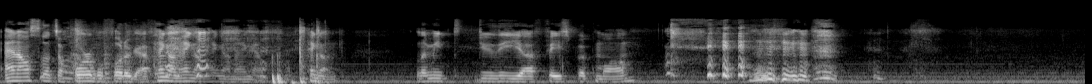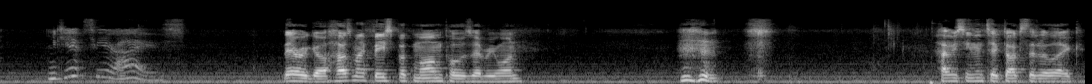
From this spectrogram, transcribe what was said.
And also, that's a horrible photograph. Hang on, hang on, hang on, hang on, hang on. Let me t- do the uh, Facebook mom. You can't see your eyes. there we go. How's my Facebook mom pose, everyone? Have you seen the TikToks that are like,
